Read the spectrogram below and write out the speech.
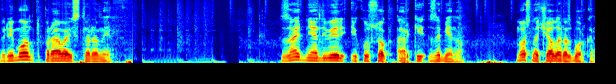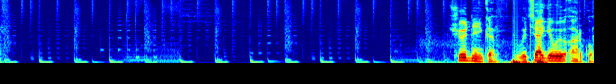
Ремонт правой стороны. Задняя дверь и кусок арки замена. Но сначала разборка. Чудненько. Вытягиваю арку.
